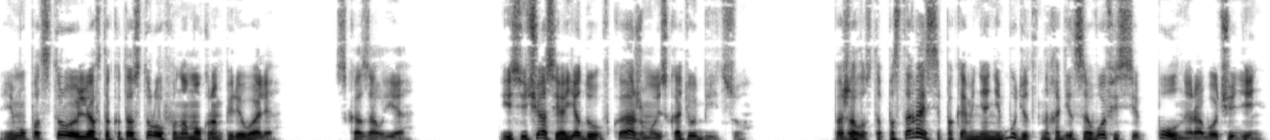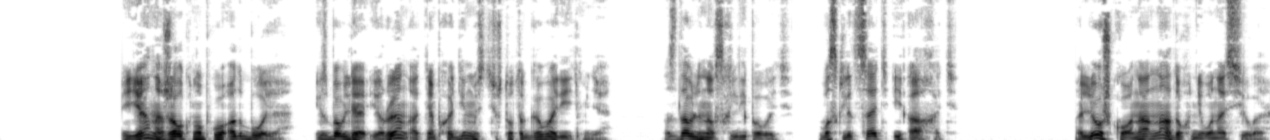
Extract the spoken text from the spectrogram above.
Ему подстроили автокатастрофу на мокром перевале, сказал я. И сейчас я еду в Кажму искать убийцу. Пожалуйста, постарайся, пока меня не будет, находиться в офисе полный рабочий день. Я нажал кнопку отбоя, избавляя Ирен от необходимости что-то говорить мне, сдавленно всхлипывать, восклицать и ахать. Лешку она на дух не выносила.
